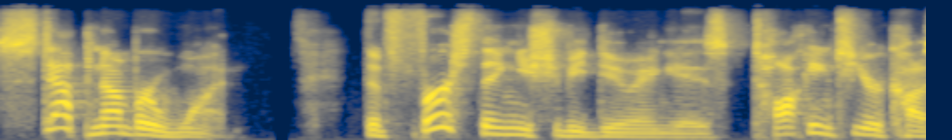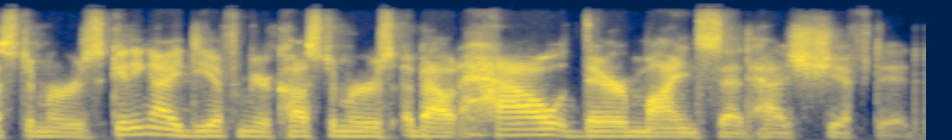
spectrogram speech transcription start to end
step number one the first thing you should be doing is talking to your customers, getting idea from your customers about how their mindset has shifted.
